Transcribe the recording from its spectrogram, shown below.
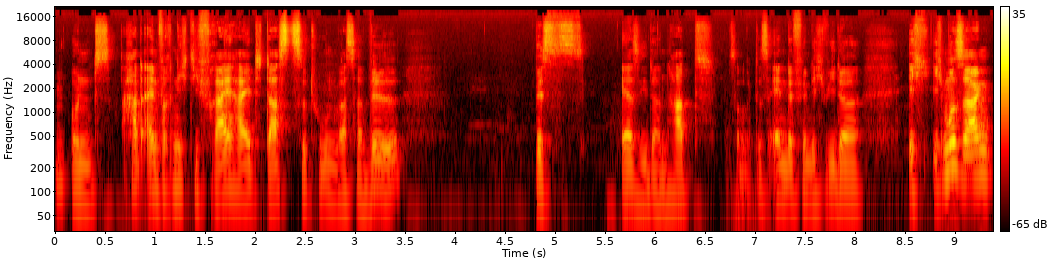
mhm. und hat einfach nicht die Freiheit, das zu tun, was er will, bis er sie dann hat. So, das Ende finde ich wieder. Ich, ich muss sagen,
